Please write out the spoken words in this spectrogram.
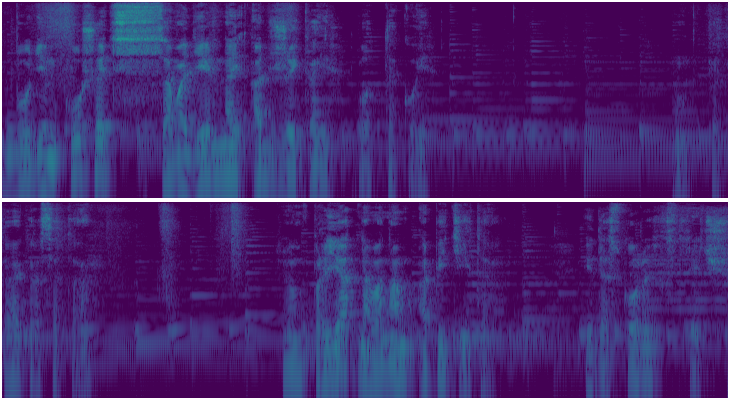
Будем кушать с самодельной аджикой. Вот такой. Какая красота. Приятного нам аппетита. И до скорых встреч.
